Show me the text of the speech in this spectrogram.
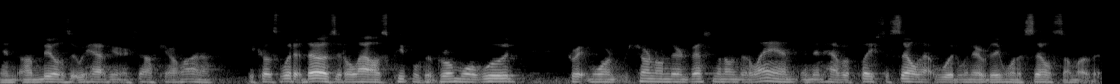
and uh, mills that we have here in South Carolina because what it does, it allows people to grow more wood, create more return on their investment on their land, and then have a place to sell that wood whenever they want to sell some of it.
